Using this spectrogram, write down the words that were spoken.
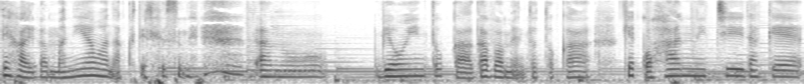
手配が間に合わなくてですね あの病院とかガバメントとか結構半日だけ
